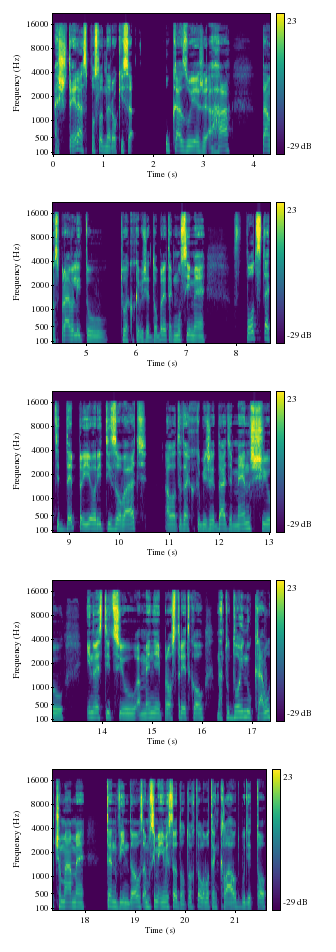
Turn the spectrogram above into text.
až teraz, posledné roky sa ukazuje, že aha, tam spravili tú, tú ako keby, že dobre, tak musíme v podstate deprioritizovať, ale teda ako keby, že dať menšiu investíciu a menej prostriedkov na tú dojnú kravu, čo máme ten Windows a musíme investovať do tohto, lebo ten cloud bude to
